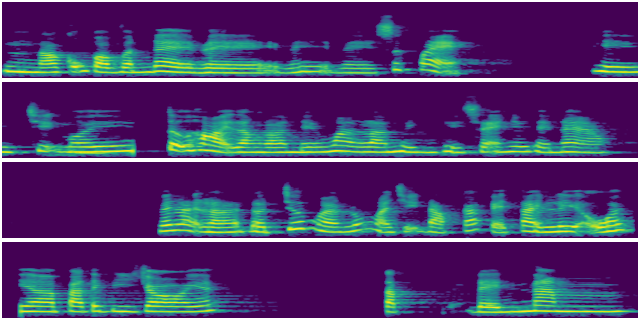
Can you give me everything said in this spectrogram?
Nó cũng có vấn đề về về về sức khỏe. Thì chị mới tự hỏi rằng là nếu mà là mình thì sẽ như thế nào với lại là đợt trước mà lúc mà chị đọc các cái tài liệu ấy uh, à, Patipi Joy ấy tập đến năm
